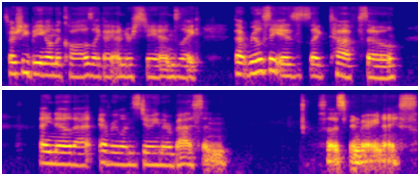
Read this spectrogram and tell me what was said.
especially being on the calls like I understand like that real estate is like tough so I know that everyone's doing their best and so it's been very nice.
